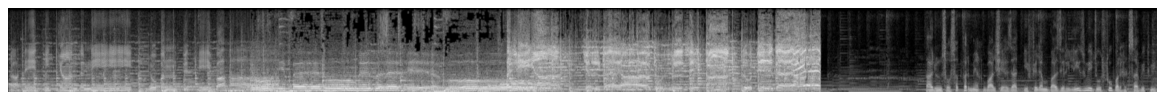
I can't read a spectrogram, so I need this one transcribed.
रातें थी चांदनी जो बन पे थी बहार। यूँ ही पहलू में बैठे रहो। जल गया गुलसिता लुट गया। साल उन्नीस में इकबाल शहजाद की फ़िल्म बाजी रिलीज़ हुई जो सुपर हिट साबित हुई।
